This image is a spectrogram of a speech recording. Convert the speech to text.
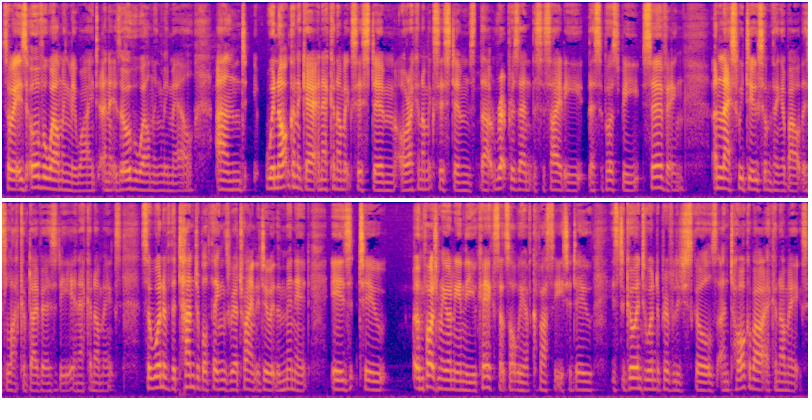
So it is overwhelmingly white and it is overwhelmingly male. And we're not going to get an economic system or economic systems that represent the society they're supposed to be serving unless we do something about this lack of diversity in economics. So one of the tangible things we're trying to do at the minute is to unfortunately only in the UK because that's all we have capacity to do is to go into underprivileged schools and talk about economics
